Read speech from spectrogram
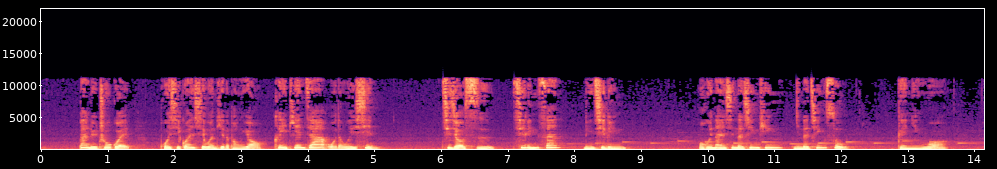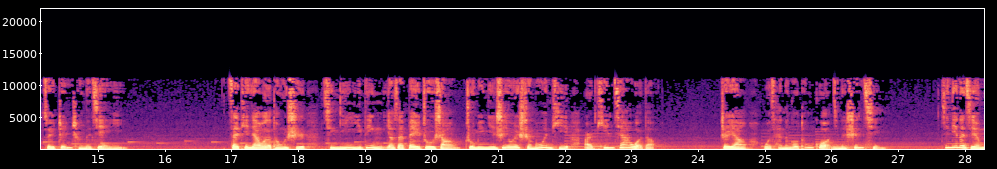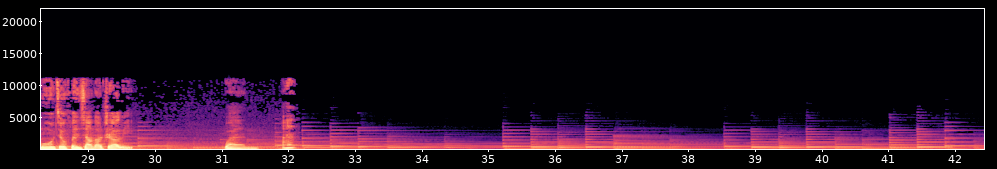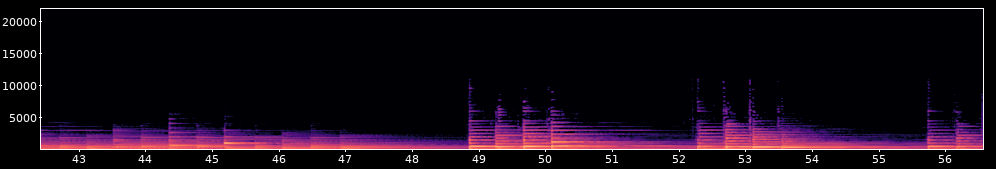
伴侣出轨。婆媳关系问题的朋友可以添加我的微信：七九四七零三零七零，我会耐心的倾听您的倾诉，给您我最真诚的建议。在添加我的同时，请您一定要在备注上注明您是因为什么问题而添加我的，这样我才能够通过您的申请。今天的节目就分享到这里，晚安。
